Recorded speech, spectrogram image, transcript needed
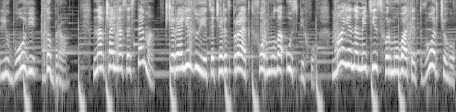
любові, добра. Навчальна система, що реалізується через проект Формула успіху, має на меті сформувати творчого,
